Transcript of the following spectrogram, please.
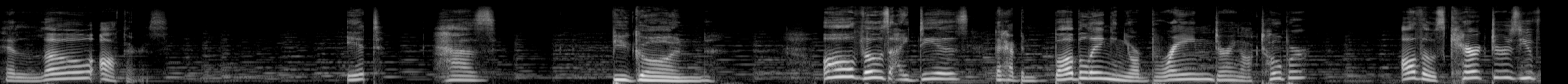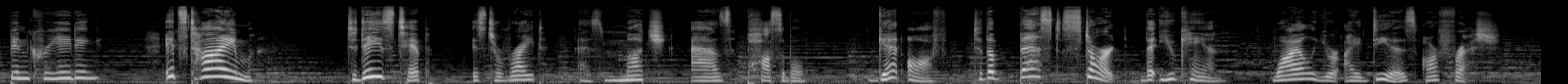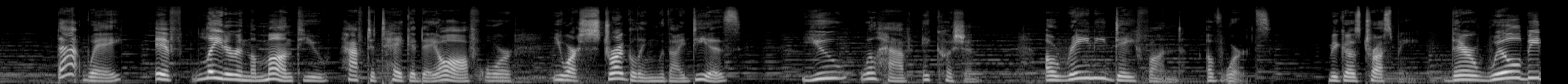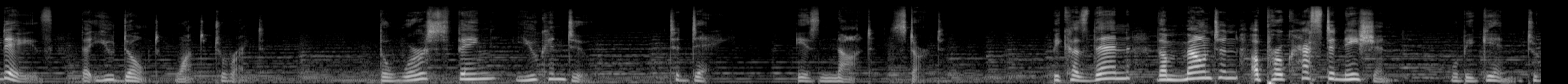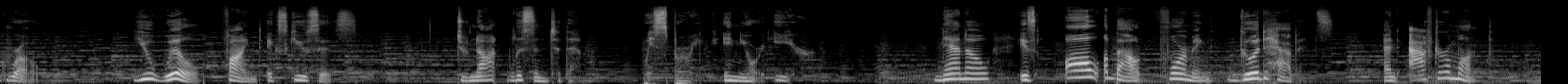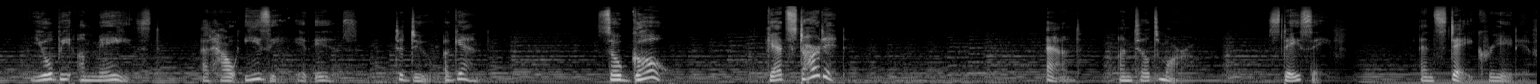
Hello, authors. It has begun. All those ideas that have been bubbling in your brain during October, all those characters you've been creating, it's time! Today's tip is to write as much as possible. Get off to the best start that you can while your ideas are fresh. That way, if later in the month you have to take a day off or you are struggling with ideas, you will have a cushion, a rainy day fund of words. Because trust me, there will be days that you don't want to write. The worst thing you can do today is not start. Because then the mountain of procrastination will begin to grow. You will find excuses. Do not listen to them whispering in your ear. Nano is all about forming good habits, and after a month, you'll be amazed at how easy it is to do again. So go, get started. And until tomorrow, stay safe and stay creative.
